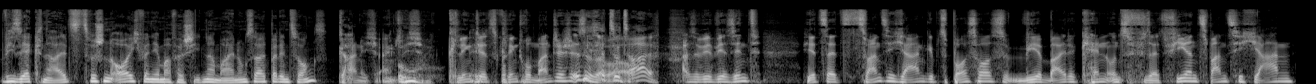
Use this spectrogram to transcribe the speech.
Wie sehr knallt's zwischen euch, wenn ihr mal verschiedener Meinung seid bei den Songs? Gar nicht eigentlich. Uh, klingt jetzt, klingt romantisch, ist es aber Total. Auch. Also wir, wir sind Jetzt seit 20 Jahren gibt's Bosshaus. Wir beide kennen uns seit 24 Jahren.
